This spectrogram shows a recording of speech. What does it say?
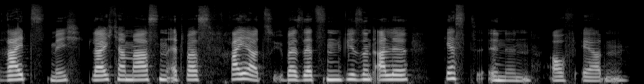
reizt mich, gleichermaßen etwas freier zu übersetzen. Wir sind alle Gästinnen auf Erden.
